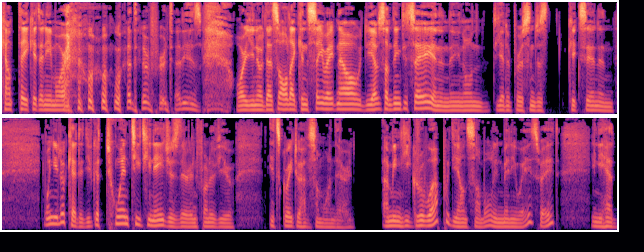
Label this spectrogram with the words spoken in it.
Can't take it anymore, whatever that is. Or, you know, that's all I can say right now. Do you have something to say? And then, you know, the other person just kicks in. And when you look at it, you've got 20 teenagers there in front of you it's great to have someone there. I mean, he grew up with the ensemble in many ways, right? And he had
